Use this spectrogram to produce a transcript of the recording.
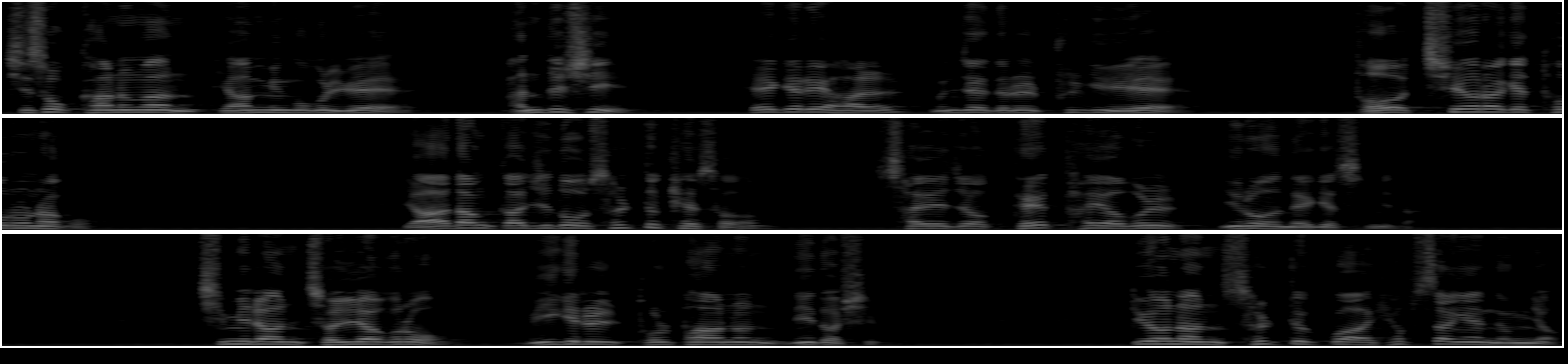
지속 가능한 대한민국을 위해 반드시 해결해야 할 문제들을 풀기 위해 더 치열하게 토론하고 야당까지도 설득해서 사회적 대타협을 이뤄내겠습니다. 치밀한 전략으로 위기를 돌파하는 리더십, 뛰어난 설득과 협상의 능력,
